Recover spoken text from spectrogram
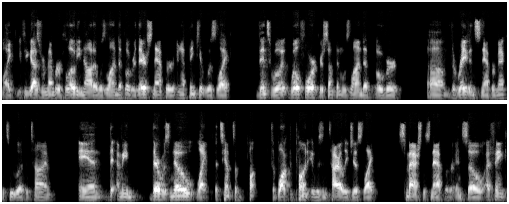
like if you guys remember, Haloti Ngata was lined up over their snapper, and I think it was like Vince Will- Wilfork or something was lined up over um, the Ravens snapper Matt Katula at the time, and th- I mean there was no like attempt to punt, to block the punt. It was entirely just like smash the snapper, and so I think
